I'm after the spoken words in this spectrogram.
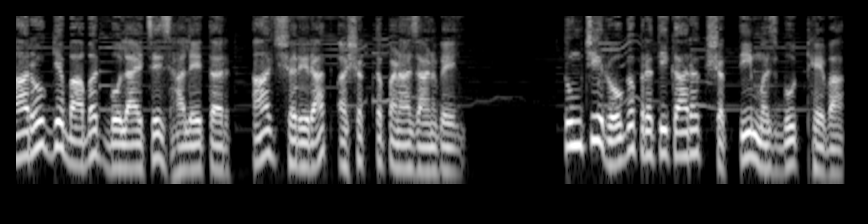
आरोग्यबाबत बोलायचे झाले तर आज शरीरात अशक्तपणा जाणवेल. तुमची रोगप्रतिकारक शक्ती मजबूत ठेवा.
